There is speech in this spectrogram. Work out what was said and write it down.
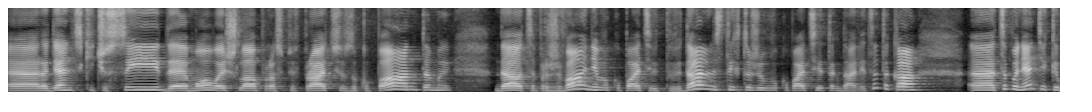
Е, Радянські часи, де мова йшла про співпрацю з окупантами, да, це проживання в окупації, відповідальність тих, хто жив в окупації і так далі. Це така Це поняття, яке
